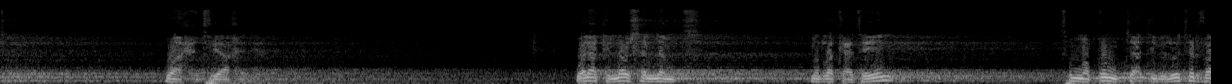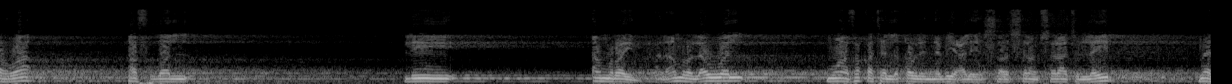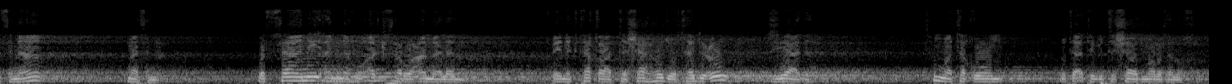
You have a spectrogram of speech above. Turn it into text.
واحد في آخره ولكن لو سلمت من ركعتين ثم قمت تأتي بالوتر فهو أفضل لأمرين. الأمر الأول موافقة لقول النبي عليه الصلاة والسلام صلاة الليل مثنى مثنى. والثاني أنه أكثر عملا فإنك تقرأ التشهد وتدعو زيادة ثم تقوم وتأتي بالتشهد مرة أخرى.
